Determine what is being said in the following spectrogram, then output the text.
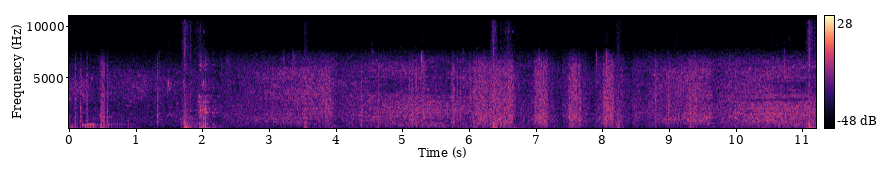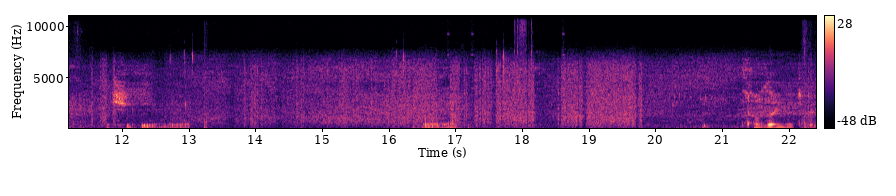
And, uh, It should be in there. There, yeah. So they need to be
